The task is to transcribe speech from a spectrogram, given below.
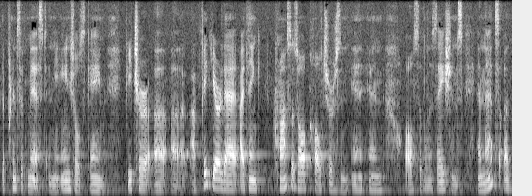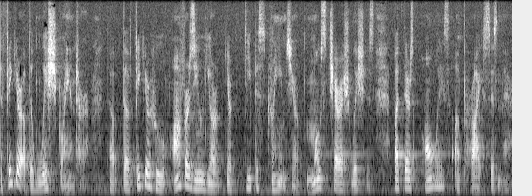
The Prince of Mist and The Angel's Game feature a, a, a figure that I think crosses all cultures and, and, and all civilizations, and that's uh, the figure of the wish granter. The, the figure who offers you your, your deepest dreams, your most cherished wishes, but there's always a price, isn't there?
